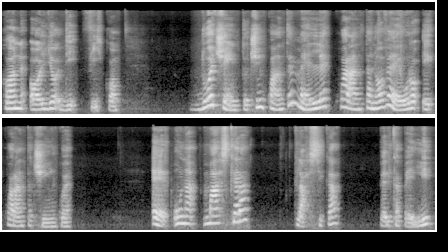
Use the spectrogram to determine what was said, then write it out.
con olio di fico. 250 ml 49,45 euro è una maschera classica per i capelli,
